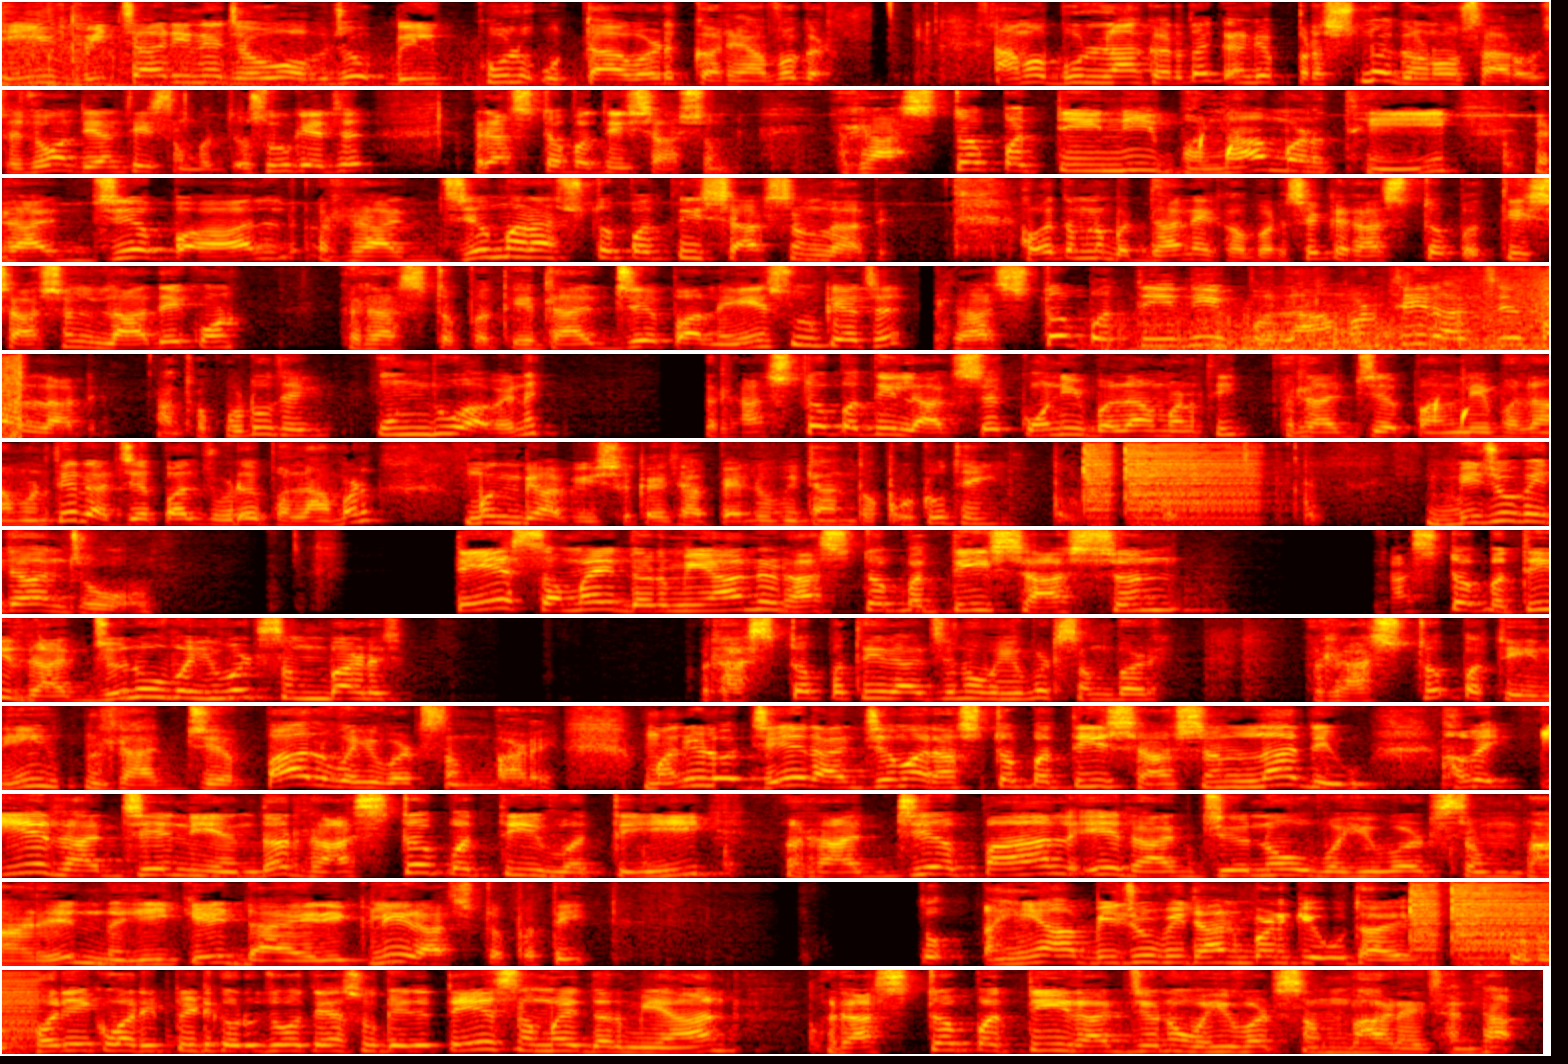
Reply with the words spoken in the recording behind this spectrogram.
ધ્યાનથી વિચારીને જવાબ આપજો બિલકુલ ઉતાવળ કર્યા વગર. આમાં ભૂલ ના કરતા, કારણ કે પ્રશ્ન ઘણો સારો છે. જો ધ્યાનથી સમજો શું કે છે? રાષ્ટ્રપતિ શાસન. રાષ્ટ્રપતિની ભલામણથી રાજ્યપાલ રાજ્યમાં રાષ્ટ્રપતિ શાસન લાદે. હવે તમને બધાને ખબર છે કે રાષ્ટ્રપતિ શાસન લાદે કોણ? રાષ્ટ્રપતિ. રાજ્યપાલ એ શું કે છે? રાષ્ટ્રપતિની ભલામણથી રાજ્યપાલ લાદે. આ તો ખોટું થઈ ઊંધું આવે ને? રાષ્ટ્રપતિ લાગશે, કોની ભલામણથી? રાજ્યપાલની ભલામણથી. રાજ્યપાલ જોડે ભલામણ મંગાવી શકે છે. આ પહેલું વિધાન તો ખોટું થઈ બીજું વિધાન જુઓ. તે સમય દરમિયાન રાષ્ટ્રપતિ શાસન, રાષ્ટ્રપતિ રાજ્યનો વહીવટ સંભાળે રાષ્ટ્રપતિ રાજ્યનો વહીવટ સંભાળે. રાષ્ટ્રપતિની રાજ્યપાલ વહીવટ સંભાળે. માની લો, જે રાજ્યમાં રાષ્ટ્રપતિ શાસન લાદ્યું, હવે એ રાજ્યની અંદર રાષ્ટ્રપતિ વતી રાજ્યપાલ એ રાજ્યનો વહીવટ સંભાળે નહીં કે ડાયરેક્ટલી રાષ્ટ્રપતિ. તો અહીંયા બીજું વિધાન પણ કેવું થાય? થોડું ફરી એકવાર રિપીટ કરું છું ત્યાં શું કહે છે, તે સમય દરમિયાન રાષ્ટ્રપતિ રાજ્યનો વહીવટ સંભાળે છે. ના.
